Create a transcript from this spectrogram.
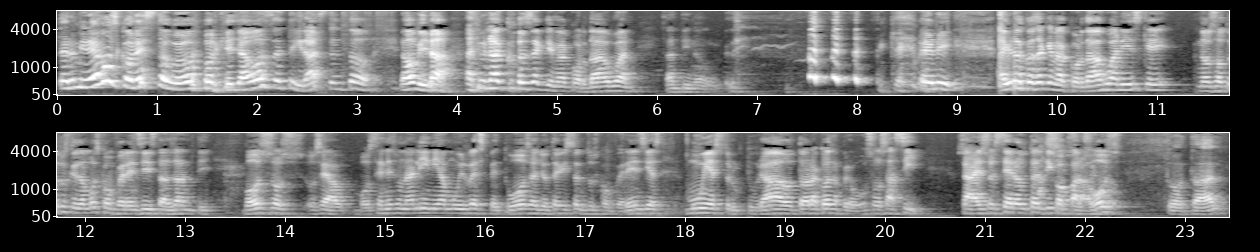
Terminemos con esto, weón, porque ya vos te tiraste en todo. No, mira, hay una cosa que me acordaba, Juan. Santi, no. Hay una cosa que me acordaba, Juan, y es que nosotros que somos conferencistas, Santi, vos sos, o sea, vos tenés una línea muy respetuosa, yo te he visto en tus conferencias, muy estructurado, toda la cosa, pero vos sos así. O sea, eso es ser auténtico Así, para sí, vos. Total.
